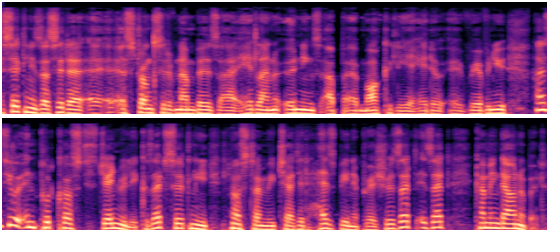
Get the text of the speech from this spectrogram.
Certainly, as I said, a, a strong set of numbers, uh, headline earnings up uh, markedly ahead of uh, revenue. How's your input costs generally? Because that certainly, last time we chatted, has been a pressure. Is that is that coming down a bit?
